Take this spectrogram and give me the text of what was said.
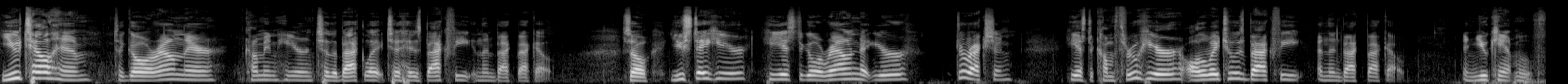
You tell him to go around there, come in here to the back leg to his back feet and then back back out. So you stay here. He is to go around at your direction. He has to come through here all the way to his back feet and then back back out. And you can't move.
